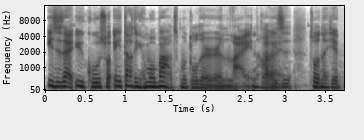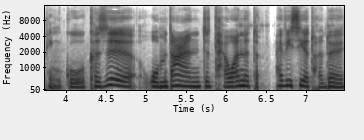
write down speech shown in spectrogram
一直在预估说，哎，到底有没有办法这么多的人来，然后一直做那些评估。可是我们当然，就台湾的 IVC 的团队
